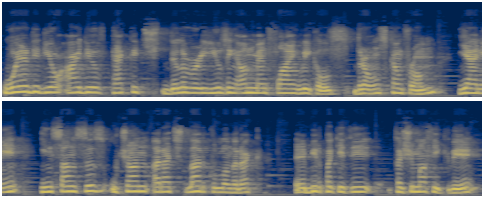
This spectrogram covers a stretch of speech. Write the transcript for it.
Where did your idea of package delivery using unmanned flying vehicles, drones come from? Yani insansız uçan araçlar kullanarak e, bir paketi taşıma fikri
